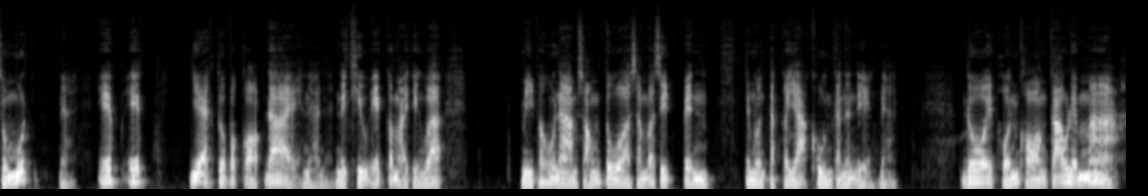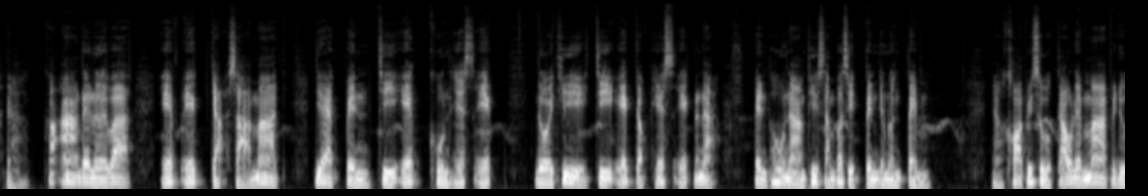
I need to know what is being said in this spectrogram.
สมมุตินะ f(x) แยกตัวประกอบได้นะใน qx ก็หมายถึงว่า มีพหูนาม 2 ตัวสัมประสิทธิ์เป็นจำนวนตรรกะยะคูณกันนั่นเองนะโดยผลของเกาเลมม่านะก็อ้างได้เลยว่า f(x) จะสามารถแยกเป็น gx คูณ hx โดยที่ gx กับ hx นั้นนะเป็นพหูนามที่สัมประสิทธิ์เป็นจำนวนเต็มนะข้อพิสูจน์เกาเลมม่าไปดู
